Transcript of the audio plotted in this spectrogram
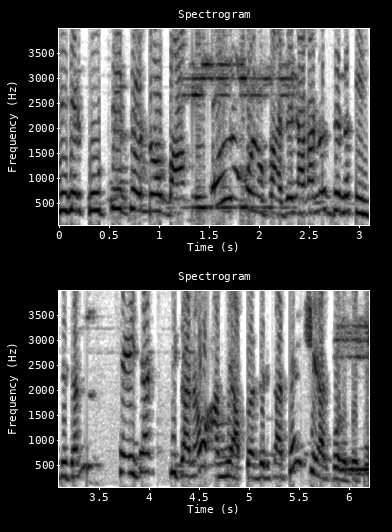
নিজের কুর্তির জন্য বা অন্য কোনো কাজে লাগানোর জন্য কিনতে চান সেইটার ঠিকানাও আমি আপনাদের কাছে শেয়ার করে দেবো।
